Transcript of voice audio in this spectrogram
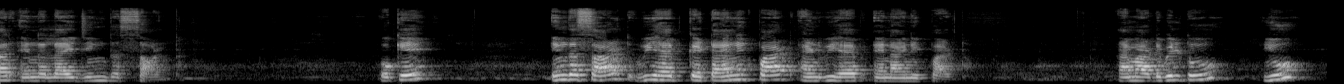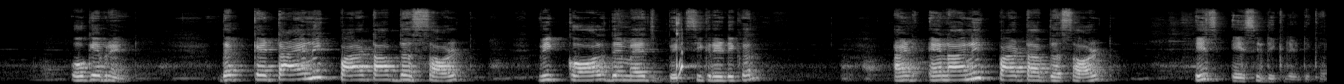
are analysing the salt okay in the salt we have cationic part and we have anionic part I am audible to you okay friend the cationic part of the salt we call them as basic radical and anionic part of the salt is acidic radical.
